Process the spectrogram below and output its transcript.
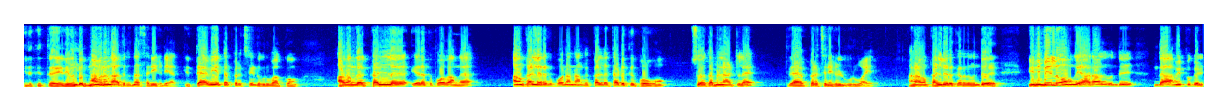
இதுக்கு தே- இது வந்து மௌனம் காத்திருந்தால் சரி கிடையாது. இது தேவையற்ற பிரச்சனைகளை உருவாக்கும். அவங்க கல்ல இறக்க போவாங்க. அவங்க கல் இறக்க போனால் நாங்கள் கல்லை தடுக்க போவோம். ஸோ தமிழ்நாட்டில் பிரச்சனைகள் உருவாயிடும் ஆனால் அவன் கல் இருக்கிறது வந்து இனிமேலும் அவங்க யாராவது வந்து இந்த அமைப்புகள்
